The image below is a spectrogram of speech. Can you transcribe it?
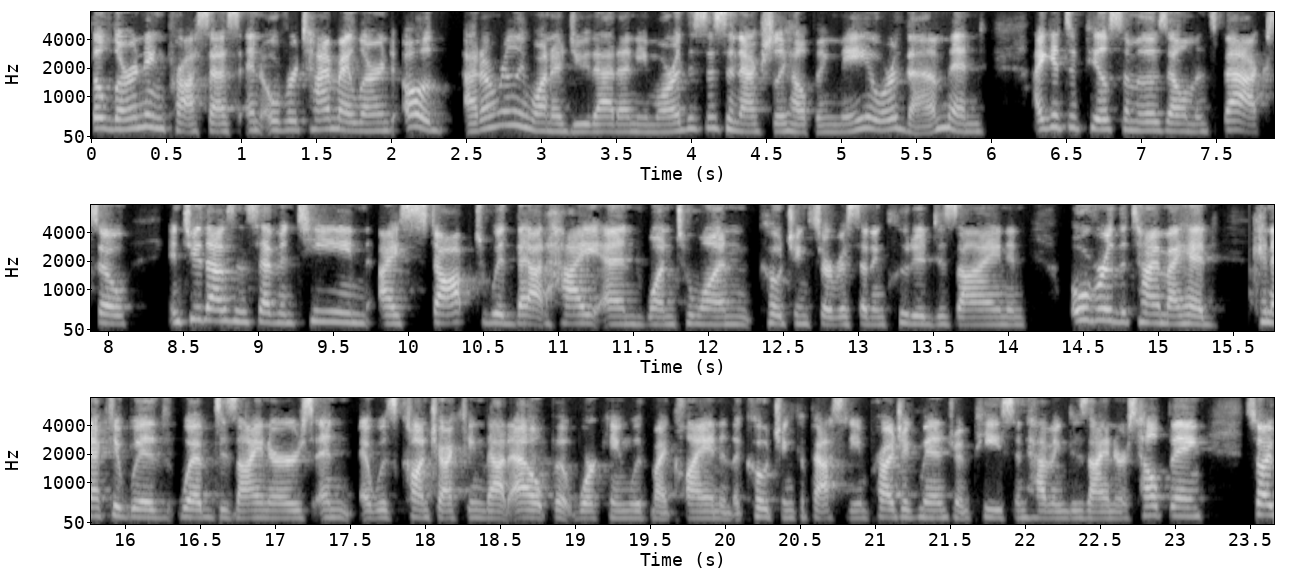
the learning process. And over time, I learned, oh, I don't really want to do that anymore. This isn't actually helping me or them. And I get to peel some of those elements back. So in 2017, I stopped with that high end one to one coaching service that included design. And over the time, I had connected with web designers and I was contracting that out, but working with my client in the coaching capacity and project management piece and having designers helping. So I,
